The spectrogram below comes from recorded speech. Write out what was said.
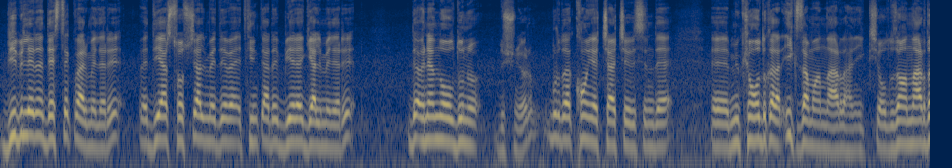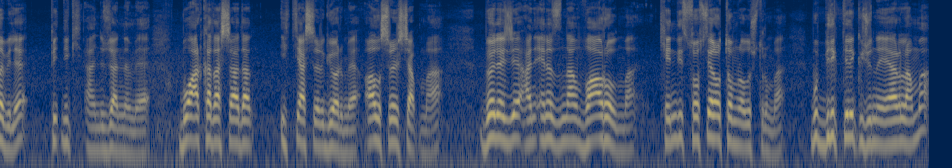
birbirlerine destek vermeleri ve diğer sosyal medya ve etkinliklerde bir yere gelmeleri de önemli olduğunu düşünüyorum. Burada Konya çerçevesinde e, mümkün olduğu kadar ilk zamanlarda hani ilk şey olduğu zamanlarda bile piknik yani düzenleme, bu arkadaşlardan ihtiyaçları görme, alışveriş yapma, böylece hani en azından var olma, kendi sosyal ortamını oluşturma, bu birliktelik gücüne yararlanma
